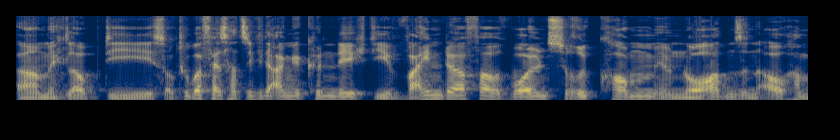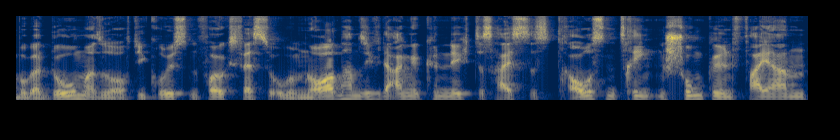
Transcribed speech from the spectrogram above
Ähm, ich glaube, das Oktoberfest hat sich wieder angekündigt. Die Weindörfer wollen zurückkommen. Im Norden sind auch Hamburger Dom, also auch die größten Volksfeste oben im Norden haben sich wieder angekündigt. Das heißt, das draußen trinken, schunkeln, feiern,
